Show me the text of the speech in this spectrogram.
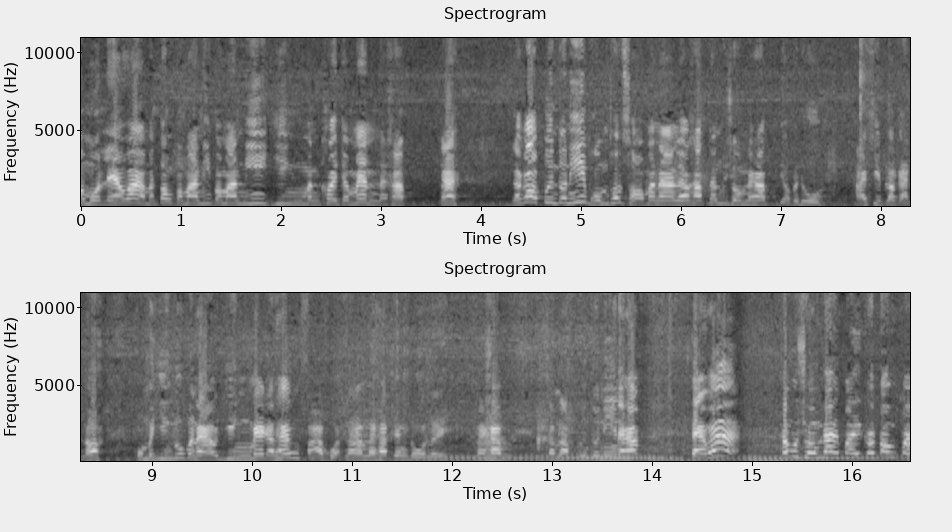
มาหมดแล้วว่ามันต้องประมาณนี้ประมาณนี้ยิงมันค่อยจะแม่นนะครับนะแล้วก็ปืนตัวนี้ผมทดสอบมานานแล้วครับท่านผู้ชมนะครับ เดี๋ยวไปดูถ่ายคลิปแล้วกันเนาะผมไปยิงลูกมะนาวยิงแม้กระทั่งฝาขวดน้ำนะครับ ยังโดนเลยนะครับสำหรับปืนตัวนี้นะครับ แต่ว่า ท่านผู้ชมได้ไปก็ต้องไป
